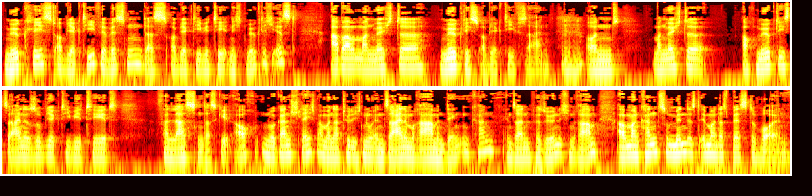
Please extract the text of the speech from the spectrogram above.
Möglichst objektiv. Wir wissen, dass Objektivität nicht möglich ist, aber man möchte möglichst objektiv sein. Mhm. Und man möchte auch möglichst seine Subjektivität verlassen. Das geht auch nur ganz schlecht, weil man natürlich nur in seinem Rahmen denken kann, in seinem persönlichen Rahmen, aber man kann zumindest immer das Beste wollen.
